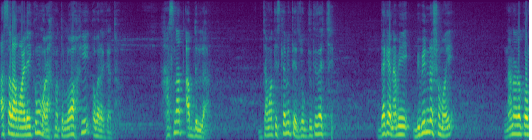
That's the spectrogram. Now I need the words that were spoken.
আসসালামু আলাইকুম রহমতুল্লাহি ওবরাকাত। হাসনাত আবদুল্লাহ, জামাত ইসলামীতে যোগ দিতে যাচ্ছে। দেখেন, আমি বিভিন্ন সময় নানা রকম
